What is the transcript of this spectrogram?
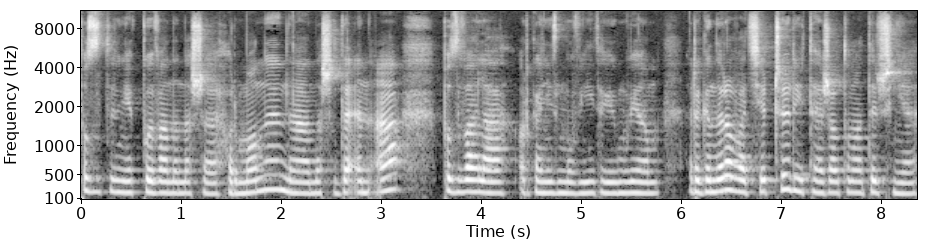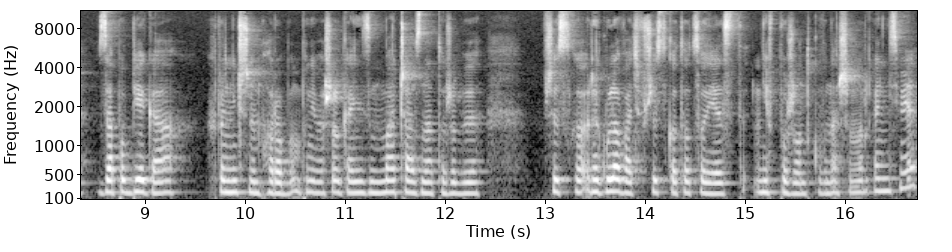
pozytywnie wpływa na nasze hormony, na nasze DNA, pozwala organizmowi, tak jak mówiłam, regenerować się, czyli też automatycznie zapobiega chronicznym chorobom, ponieważ organizm ma czas na to, żeby wszystko, regulować wszystko to, co jest nie w porządku w naszym organizmie.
